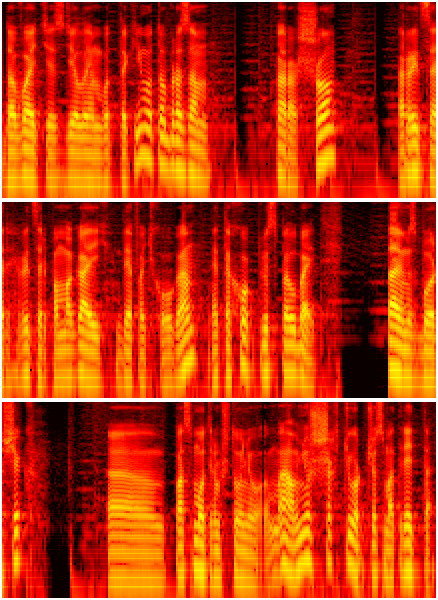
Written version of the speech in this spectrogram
давайте сделаем вот таким вот образом. Хорошо. Рыцарь, рыцарь, помогай дефать Хога. Это Хог плюс спелбейт. Ставим сборщик. А, посмотрим, что у него. А, у него шахтер, что смотреть-то?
